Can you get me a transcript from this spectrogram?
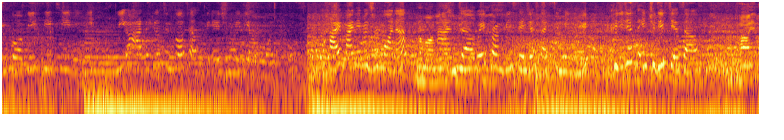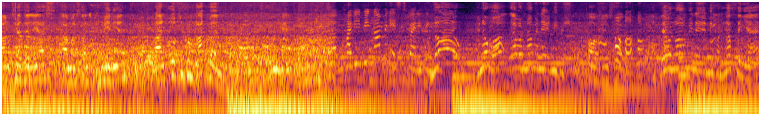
for BCTV. We are at the Hilton Hotel for the Asian Media Awards. Hi, my name is Ramona. Ramona, and meet uh, we're from BC. Just nice to meet you. Could you just introduce yourself? Hi, I'm Tez Ilyas. I'm a stand-up comedian and also from Blackburn. Um, have you been nominated for anything? No! You know what? They were nominating me for oh. They were nominating me for nothing, yeah?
